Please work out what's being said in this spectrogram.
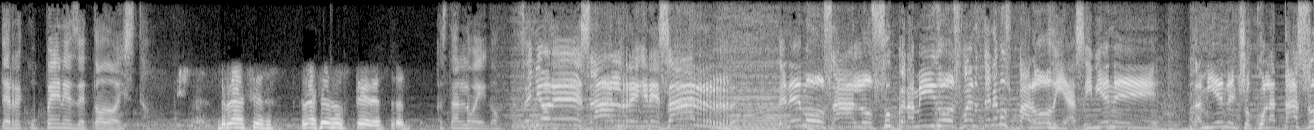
te recuperes de todo esto. Gracias, gracias a ustedes. Hasta luego. Señores, al regresar, tenemos a los super amigos. Bueno, tenemos parodias y viene también el chocolatazo.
